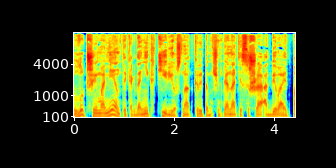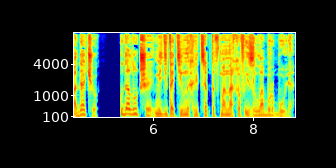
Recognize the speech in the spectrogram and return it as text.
Лучшие моменты, когда Ник Кириос на открытом чемпионате США отбивает подачу, куда лучше медитативных рецептов монахов из Ла-Бурбуля.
